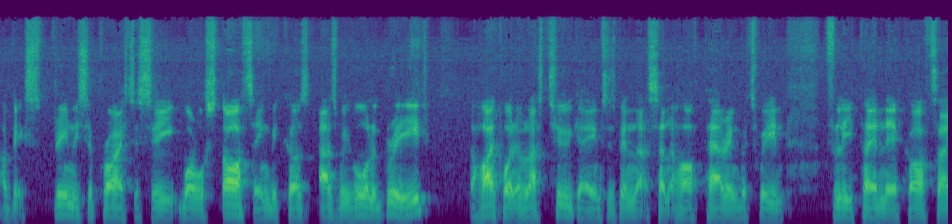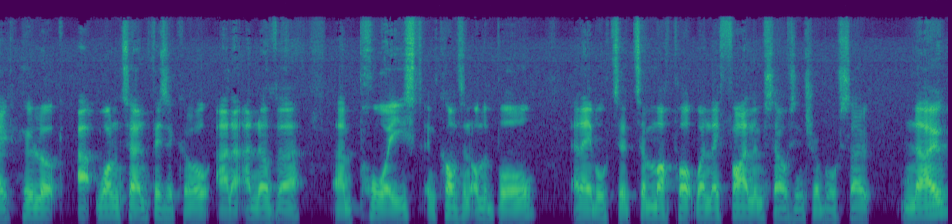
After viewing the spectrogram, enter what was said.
I'd be extremely surprised to see Worrall starting because, as we've all agreed, the high point of the last two games has been that centre half pairing between Felipe and Niakhaté, who look at one turn physical and at another um, poised and confident on the ball and able to, to mop up when they find themselves in trouble. So, no,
